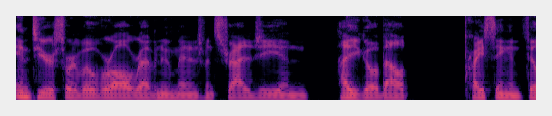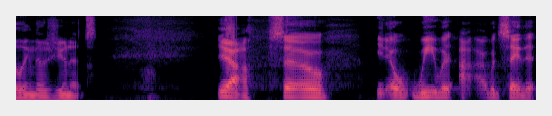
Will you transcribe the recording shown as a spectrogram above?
into your sort of overall revenue management strategy and how you go about pricing and filling those units? Yeah. So, you know, we would, I would say that,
